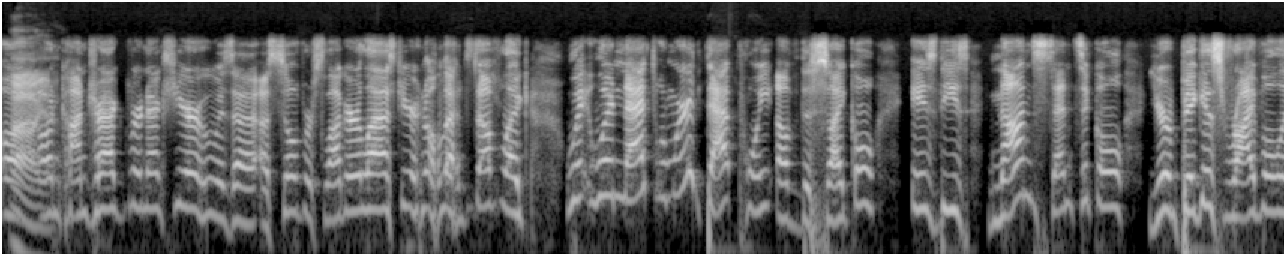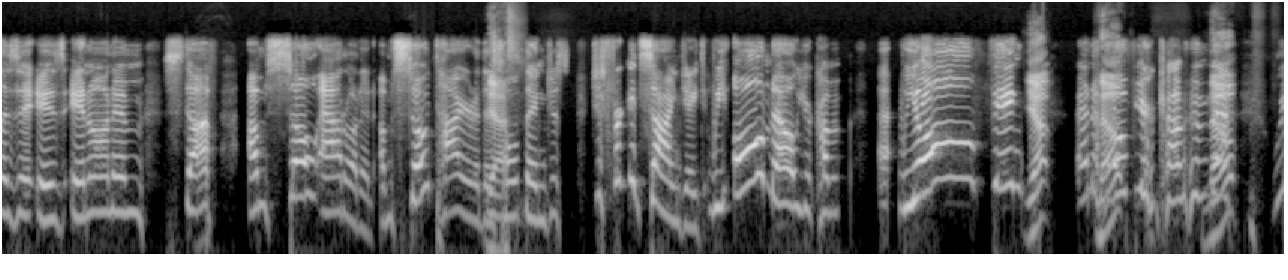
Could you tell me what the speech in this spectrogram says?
uh, yeah. on contract for next year, who was a, a silver slugger last year and all that stuff. Like when, when that's when we're at that point of the cycle, is these nonsensical your biggest rival is is in on him stuff. I'm so out on it. I'm so tired of this Yes. whole thing. Just just freaking sign, JT. We all know you're coming. Uh, we all think Yep. and Nope. hope you're coming back. We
